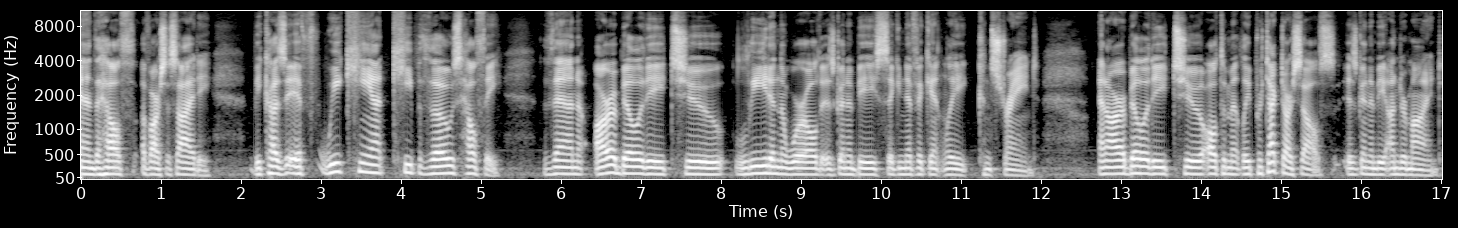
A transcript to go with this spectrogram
and the health of our society. Because if we can't keep those healthy, then our ability to lead in the world is going to be significantly constrained. And our ability to ultimately protect ourselves is going to be undermined.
